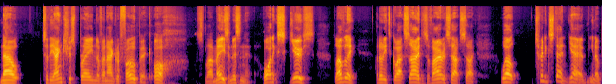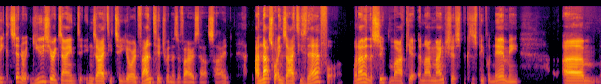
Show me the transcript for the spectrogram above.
Now, to the anxious brain of an agoraphobic, oh, it's amazing, isn't it? What an excuse! Lovely. I don't need to go outside. There's a virus outside. Well, to an extent, yeah, you know, be considerate. Use your anxiety to your advantage when there's a virus outside. And that's what anxiety is there for. When I'm in the supermarket and I'm anxious because there's people near me, um,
